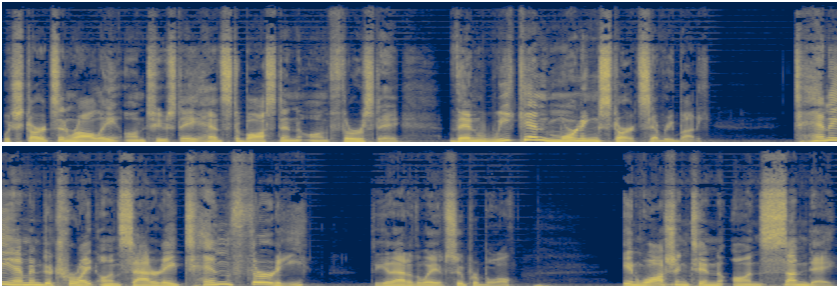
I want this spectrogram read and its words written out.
which starts in Raleigh on Tuesday, heads to Boston on Thursday. Then weekend morning starts, everybody. 10 a.m. in Detroit on Saturday, 10:30 to get out of the way of Super Bowl in Washington on Sunday.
